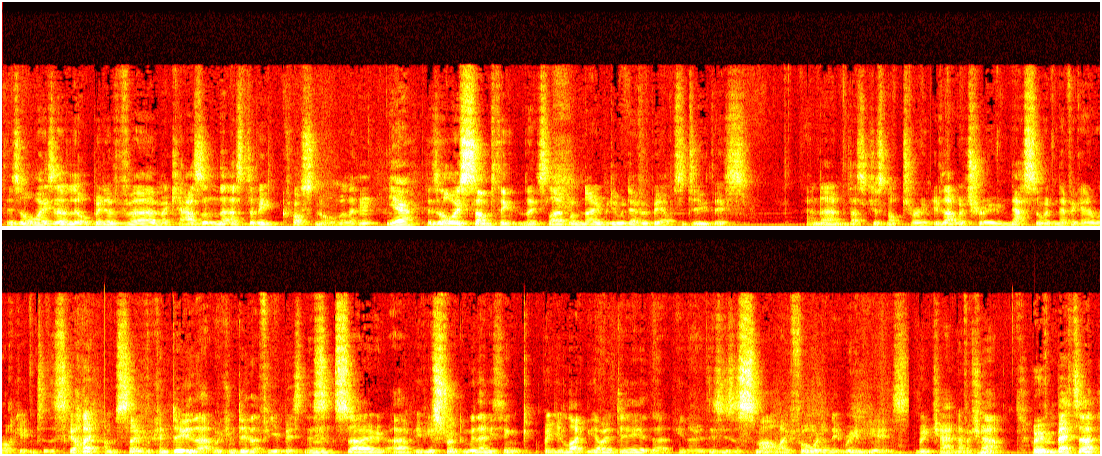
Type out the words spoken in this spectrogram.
there's always a little bit of um, a chasm that has to be crossed normally. Yeah. There's always something that's like, well, nobody would ever be able to do this. And um, that's just not true. If that were true, NASA would never get a rocket into the sky. Um, so we can do that. We can do that for your business. So um, if you're struggling with anything, but you like the idea that you know this is a smart way forward, and it really is, reach out and have a chat. Or even better,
